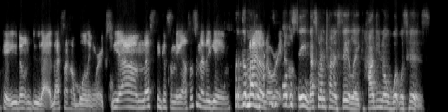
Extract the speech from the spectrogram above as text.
okay, you don't do that. That's not how bowling works. Yeah, um, let's think of something else. That's another game. But the I don't know right all now. the same. That's what I'm trying to say. Like, how do you know what was his?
